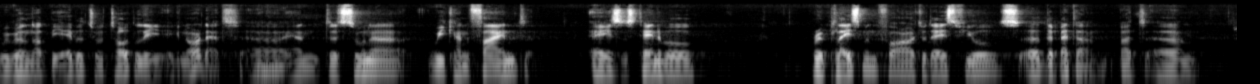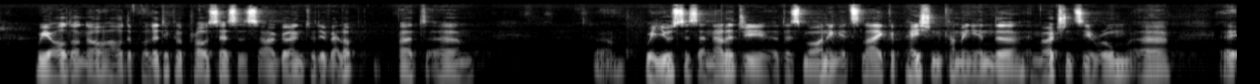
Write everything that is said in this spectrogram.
we will not be able to totally ignore that. Uh, and the sooner we can find a sustainable replacement for our today's fuels, uh, the better. But um, we all don't know how the political processes are going to develop. But um, well, we use this analogy uh, this morning. It's like a patient coming in the emergency room. Uh, uh,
